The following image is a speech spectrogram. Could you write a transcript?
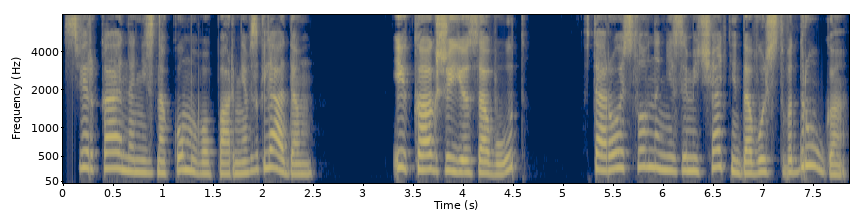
сверкая на незнакомого парня взглядом. «И как же ее зовут?» Второй словно не замечает недовольства друга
